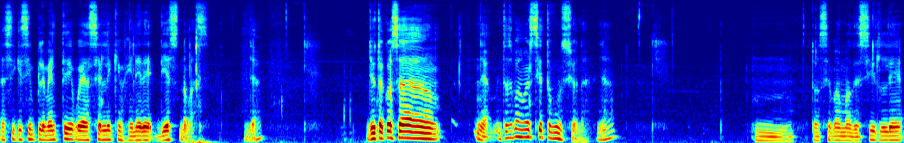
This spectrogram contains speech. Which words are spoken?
así que simplemente voy a hacerle que me genere 10 nomás. ¿ya? Y otra cosa, ya, entonces vamos a ver si esto funciona. ¿ya? Mm, entonces vamos a decirle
